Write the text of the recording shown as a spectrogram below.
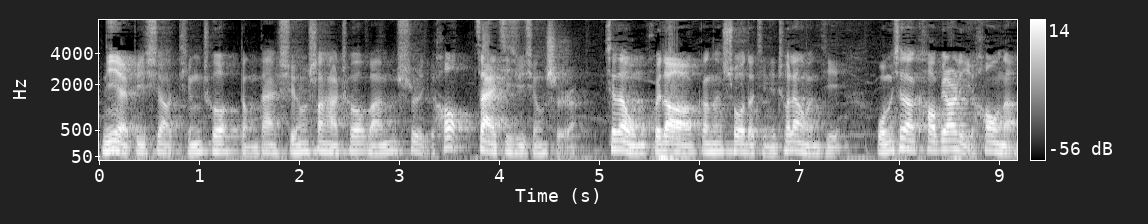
你也必须要停车等待学生上下车完事以后再继续行驶。现在我们回到刚才说的紧急车辆问题。我们现在靠边了以后呢，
